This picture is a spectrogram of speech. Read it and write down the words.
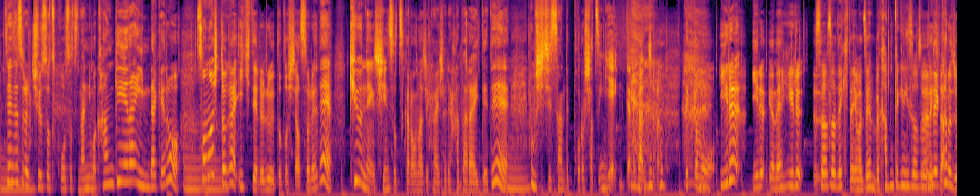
うん。全然それは中卒高卒何も関係ないんだけど、うん。その人が生きてるルートとしてはそれで9年新卒から同じ会社で働いてて、うん。でも七三でポロシャツイエイみたいな感じの。てかもういる。いるよねい。る想像できた。今全部完璧に想像できた。で彼女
